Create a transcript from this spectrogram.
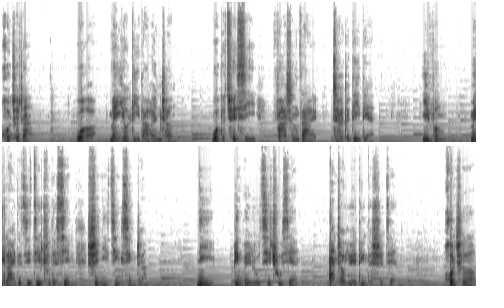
火车站，我没有抵达恩城。我的缺席发生在这个地点。一封没来得及寄出的信使你惊醒着。你并未如期出现，按照约定的时间。火车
